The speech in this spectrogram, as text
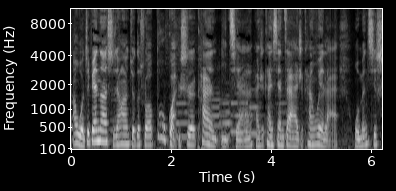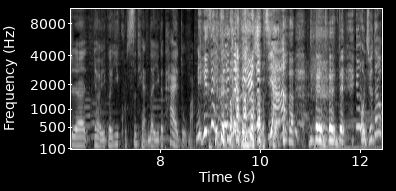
啊，我这边呢，实际上觉得说，不管是看以前，还是看现在，还是看未来。我们其实要有一个忆苦思甜的一个态度嘛。你在对着别人讲，对对对，因为我觉得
